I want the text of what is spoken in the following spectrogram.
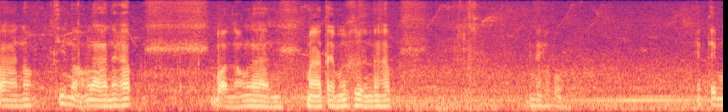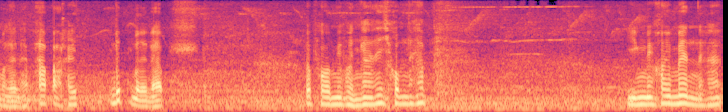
ปลาเนาะที่หนองลานนะครับ บ่อนหนองลานมาแต่เมื่อคืนนะครับนี่นะครับผมเต็มหมดเลยนะอ้าปากให้บึดหมดเลยนะครับ ก็พอมีผลงานให้ชมนะครับ ยิงไม่ค่อยแม่นนะครับ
